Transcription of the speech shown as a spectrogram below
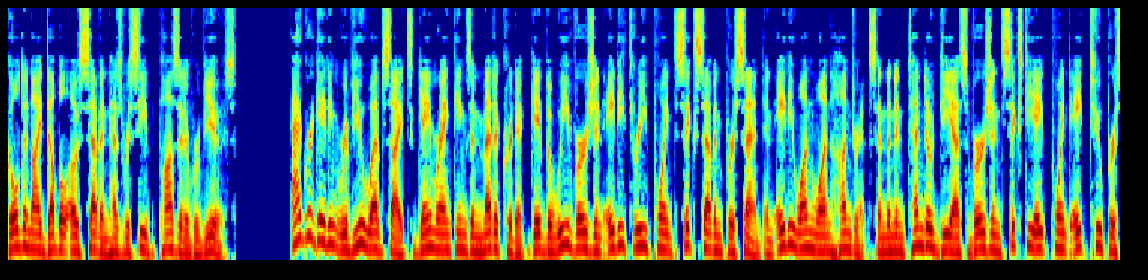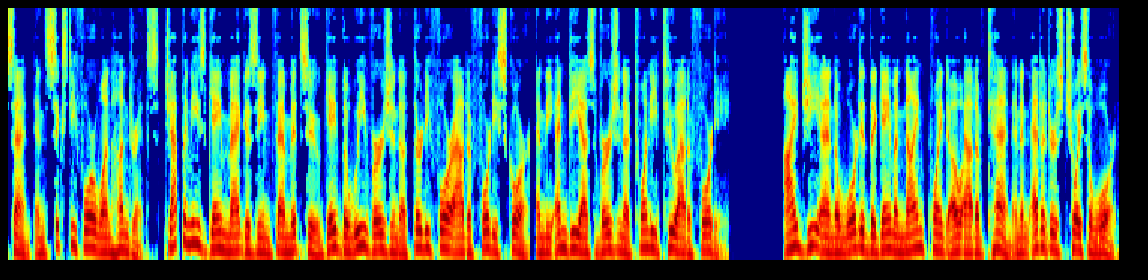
GoldenEye 007 has received positive reviews. Aggregating review websites GameRankings and Metacritic gave the Wii version 83.67% and 81 100ths and the Nintendo DS version 68.82% and 64 100ths. Japanese game magazine Famitsu gave the Wii version a 34 out of 40 score, and the NDS version a 22 out of 40. IGN awarded the game a 9.0 out of 10 and an Editor's Choice Award,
